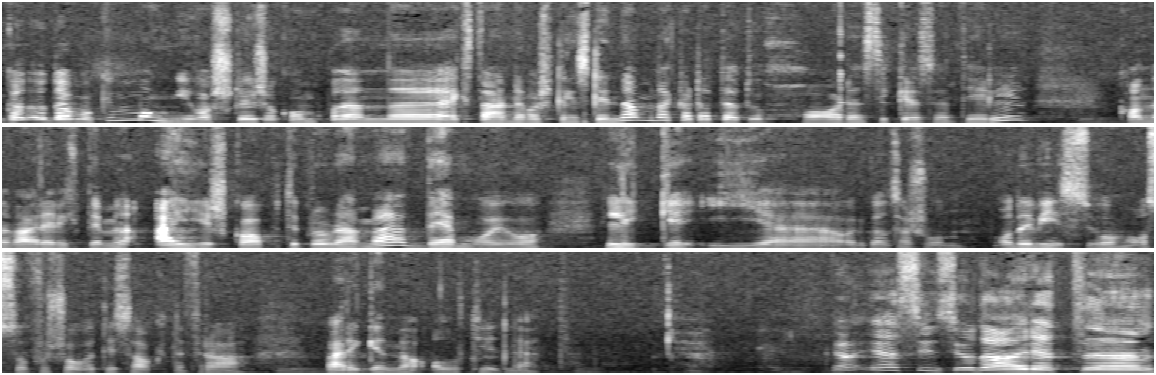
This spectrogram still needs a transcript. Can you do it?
det var ikke mange varsler som kom på den eh, eksterne varslingslinja, men det er klart at det at du har den sikkerhetsventilen, kan jo være viktig. Men eierskapet til problemet det må jo ligge i uh, organisasjonen. Og det viser jo også for så vidt de sakene fra Bergen med all tydelighet. Ja, jeg syns jo det er et uh,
